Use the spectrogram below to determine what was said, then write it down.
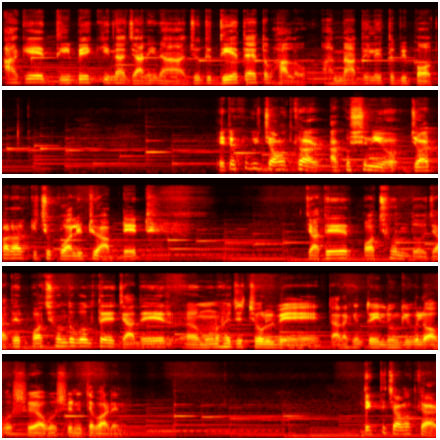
আগে দিবে কি না জানি না, যদি দিয়ে দেয় তো ভালো, আর না দিলে তো বিপদ। এটা খুবই চমৎকার, আকর্ষণীয়, জয়পাড়ার কিছু কোয়ালিটি আপডেট যাদের পছন্দ যাদের পছন্দ বলতে যাদের মনে হয় যে চলবে, তারা কিন্তু এই লুঙ্গিগুলো অবশ্যই অবশ্যই নিতে পারেন। দেখতে চমৎকার।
